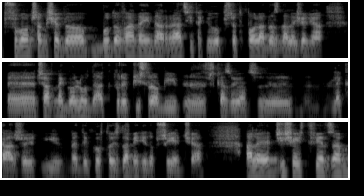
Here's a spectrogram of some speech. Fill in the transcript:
przyłączam się do budowanej narracji takiego przedpola do znalezienia e, czarnego luda, który PiS robi, wskazując lekarzy i medyków. To jest dla mnie nie do przyjęcia. Ale dzisiaj stwierdzam,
